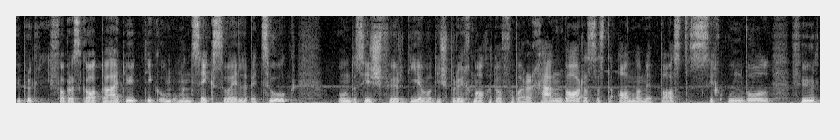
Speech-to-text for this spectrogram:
Übergriff, aber es geht eindeutig um, um einen sexuellen Bezug und es ist für die, die die Sprüche machen, offenbar erkennbar, dass das der anderen nicht passt, dass sie sich unwohl fühlt.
